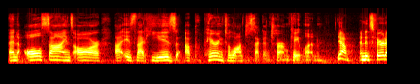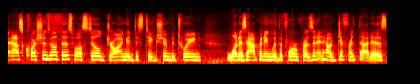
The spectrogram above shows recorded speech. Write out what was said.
and all signs are uh, is that he is uh, preparing to launch a second term. Kaitlan. Yeah, and it's fair to ask questions about this while still drawing a distinction between what is happening with the former president and how different that is.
